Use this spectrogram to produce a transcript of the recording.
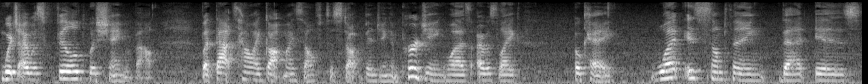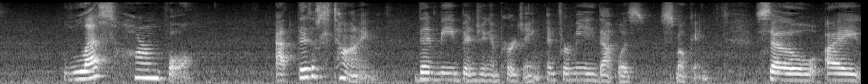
which I was filled with shame about. But that's how I got myself to stop binging and purging was I was like, okay, what is something that is less harmful at this time than me binging and purging? And for me, that was smoking. So I,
